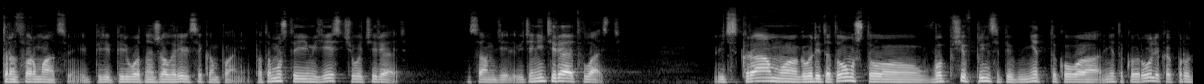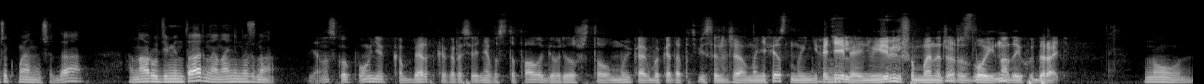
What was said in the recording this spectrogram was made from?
трансформацию и перевод на жал рельсы компании, потому что им есть чего терять, на самом деле. Ведь они теряют власть. Ведь Scrum говорит о том, что вообще, в принципе, нет, такого, нет такой роли, как Project Manager, да? Она рудиментарная, она не нужна. Я, насколько помню, Берт как раз сегодня выступал и говорил, что мы, как бы, когда подписывали Agile манифест, мы не хотели, mm. не говорили, что менеджеры злой, и надо их убирать. Ну,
